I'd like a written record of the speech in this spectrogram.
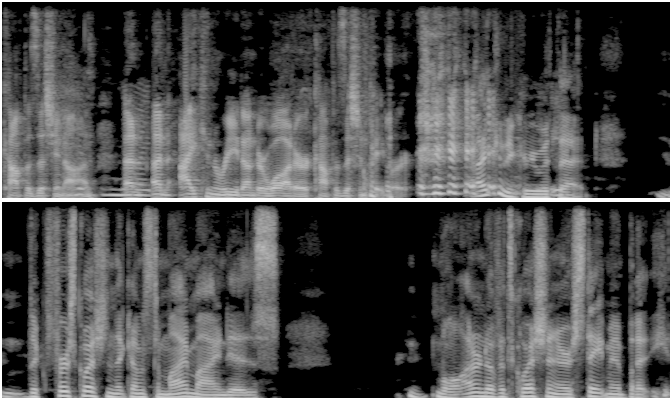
composition I on. have no an, an. I can read underwater composition paper. I can agree with that. The first question that comes to my mind is well, I don't know if it's a question or a statement, but he,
